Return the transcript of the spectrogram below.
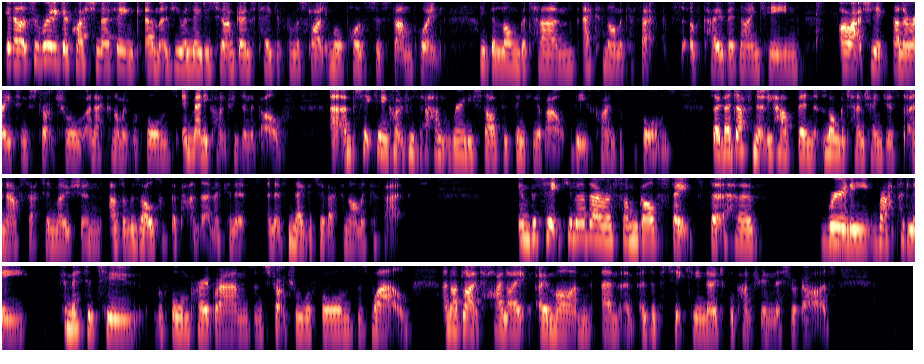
Yeah, that's a really good question. I think, um, as you alluded to, I'm going to take it from a slightly more positive standpoint. The longer term economic effects of COVID 19 are actually accelerating structural and economic reforms in many countries in the Gulf, uh, and particularly in countries that hadn't really started thinking about these kinds of reforms. So there definitely have been longer term changes that are now set in motion as a result of the pandemic and its, and its negative economic effects. In particular, there are some Gulf states that have really rapidly committed to reform programs and structural reforms as well. And I'd like to highlight Oman um, as a particularly notable country in this regard.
